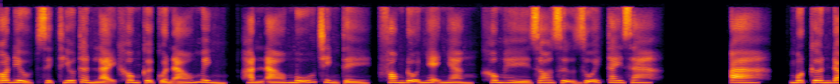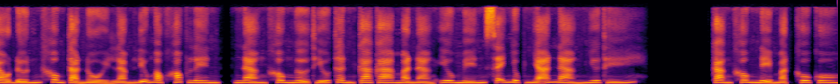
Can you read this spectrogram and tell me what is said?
Có điều, dịch thiếu thần lại không cười quần áo mình, hắn áo mũ chỉnh tề, phong độ nhẹ nhàng, không hề do dự duỗi tay ra. a một cơn đau đớn không tả nổi làm Liễu Ngọc khóc lên, nàng không ngờ thiếu thần ca ca mà nàng yêu mến sẽ nhục nhã nàng như thế. Càng không nể mặt cô cô.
